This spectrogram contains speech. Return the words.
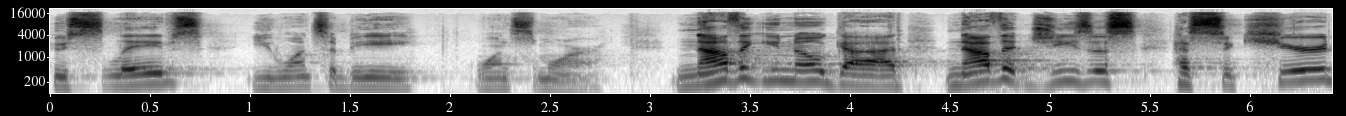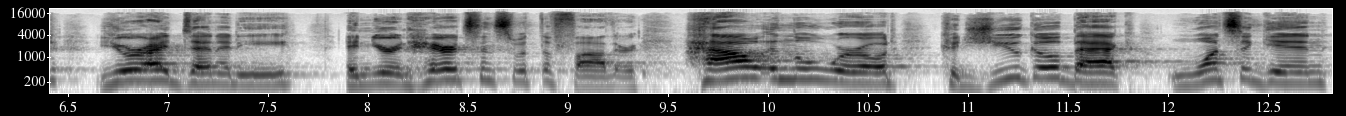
whose slaves you want to be once more. Now that you know God, now that Jesus has secured your identity and your inheritance with the Father, how in the world could you go back once again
